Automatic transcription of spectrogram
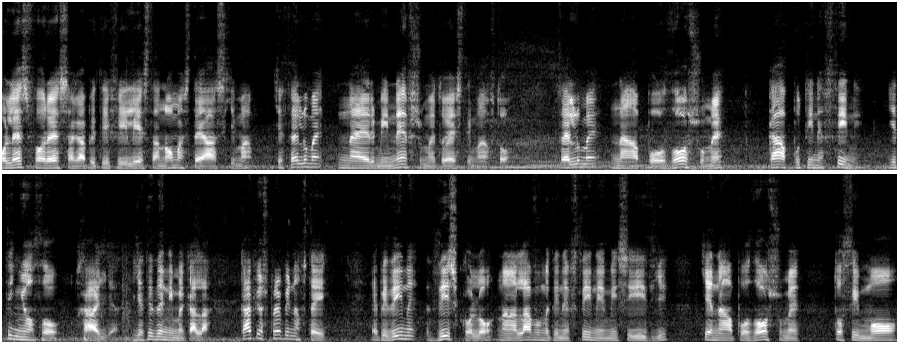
Πολλές φορές αγαπητοί φίλοι αισθανόμαστε άσχημα και θέλουμε να ερμηνεύσουμε το αίσθημα αυτό. Θέλουμε να αποδώσουμε κάπου την ευθύνη. Γιατί νιώθω χάλια, γιατί δεν είμαι καλά; Κάποιος πρέπει να φταίει. Επειδή είναι δύσκολο να αναλάβουμε την ευθύνη εμείς οι ίδιοι και να αποδώσουμε το θυμό,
